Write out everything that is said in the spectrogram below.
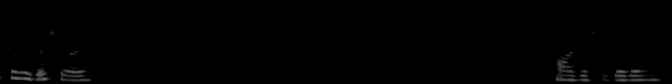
I wonder what's over this way. Oh, just a dead end.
